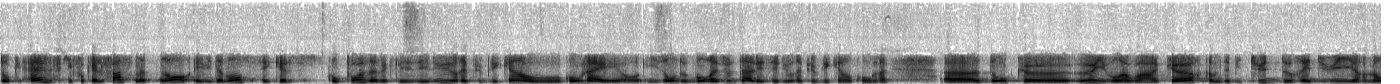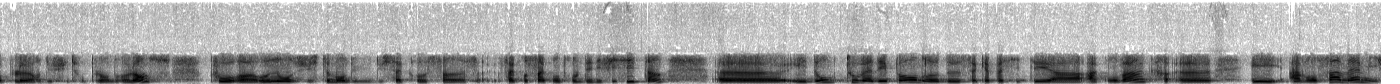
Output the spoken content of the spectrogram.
Donc elle, ce qu'il faut qu'elle fasse maintenant, évidemment, c'est qu'elle compose avec les élus républicains au Congrès. Ils ont de bons résultats, les élus républicains au Congrès. Euh, donc, euh, eux, ils vont avoir à cœur, comme d'habitude, de réduire l'ampleur du futur plan de relance pour, euh, au nom justement du, sacro-saint, contrôle des déficits. Hein. Euh, et donc, tout va dépendre de sa capacité à, convaincre et avant ça même, il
